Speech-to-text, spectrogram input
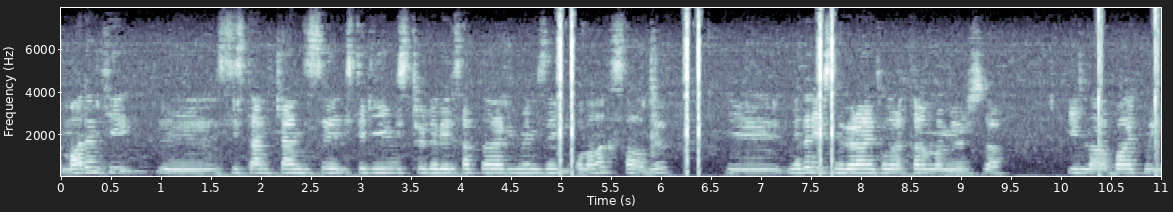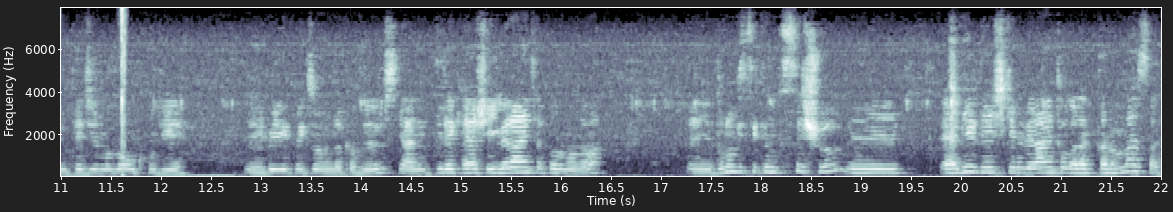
madem ki e, sistem kendisi istediğimiz türde veri saklayabilmemize olanak sağlıyor, e, neden hepsini variant olarak tanımlamıyoruz da illa byte mı, integer mi, long mu diye e, belirtmek zorunda kalıyoruz. Yani direkt her şeyi variant yapalım o zaman. E, bunun bir sıkıntısı şu, e, eğer bir değişkeni variant olarak tanımlarsak,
